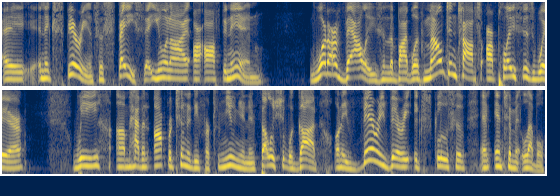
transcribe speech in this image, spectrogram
a an experience, a space that you and I are often in. What are valleys in the Bible? If mountaintops are places where we um, have an opportunity for communion and fellowship with God on a very, very exclusive and intimate level,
